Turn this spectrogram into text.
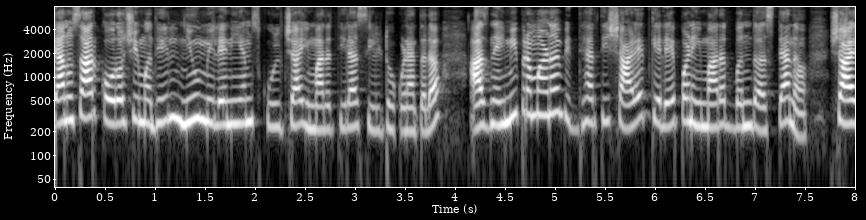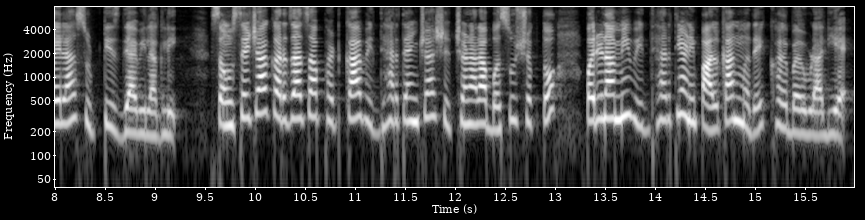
त्यानुसार कोरोचीमधील न्यू मिलेनियम स्कूलच्या इमारतीला सील ठोकण्यात आलं. आज नेहमीप्रमाणे विद्यार्थी शाळेत गेले पण इमारत बंद असल्यानं शाळेला सुट्टीच द्यावी लागली. संस्थेच्या कर्जाचा फटका विद्यार्थ्यांच्या शिक्षणाला बसू शकतो. परिणामी विद्यार्थी आणि पालकांमध्ये खळबळ उडाली आहे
